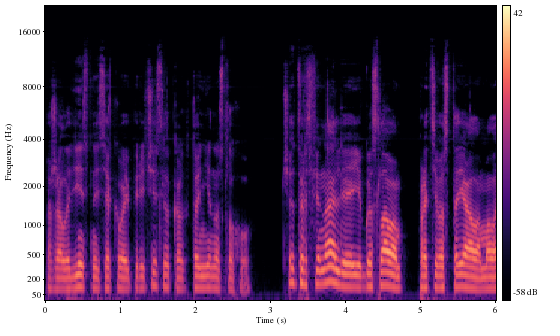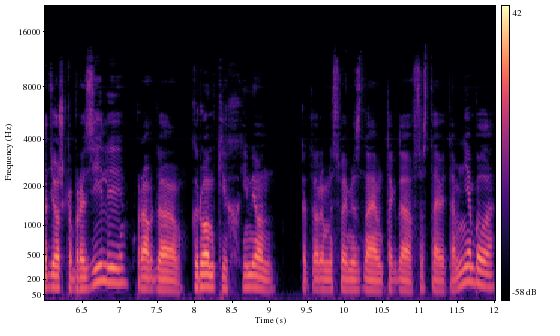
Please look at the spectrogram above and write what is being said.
Пожалуй, единственный из кого я перечислил, кто не на слуху. В четвертьфинале Югославам противостояла молодежка Бразилии. Правда, громких имен которые мы с вами знаем, тогда в составе там не было.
